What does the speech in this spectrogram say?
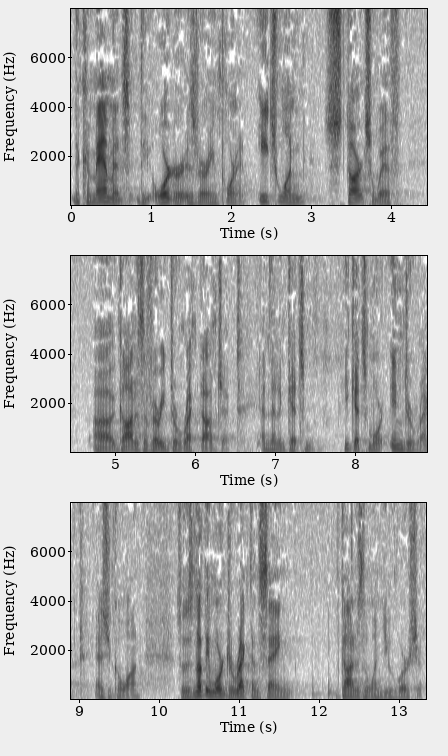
the commandments, the order is very important. Each one starts with uh, God is a very direct object, and then it gets, he gets more indirect as you go on. So there's nothing more direct than saying God is the one you worship.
